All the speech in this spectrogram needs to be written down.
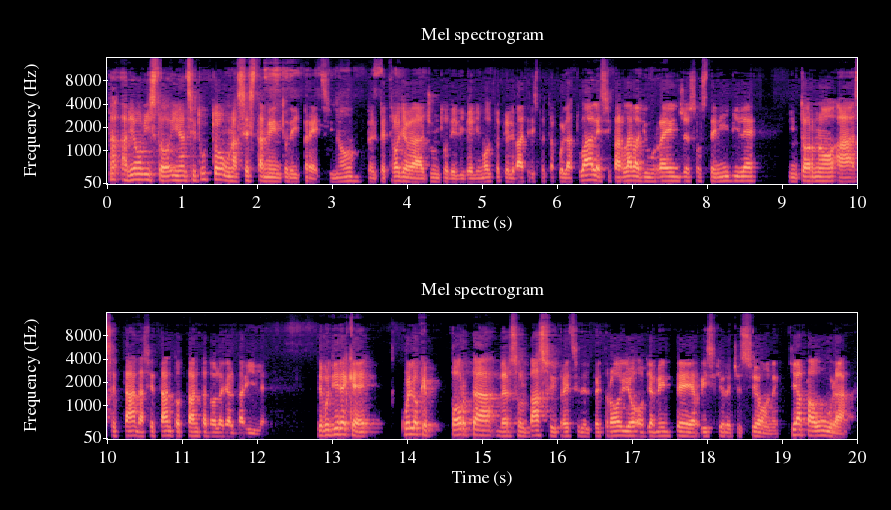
No, abbiamo visto innanzitutto un assestamento dei prezzi, no? Il petrolio aveva raggiunto dei livelli molto più elevati rispetto a quello attuale, si parlava di un range sostenibile intorno a 70-80 dollari al barile. Devo dire che quello che porta verso il basso i prezzi del petrolio ovviamente è il rischio recessione. Chi ha paura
